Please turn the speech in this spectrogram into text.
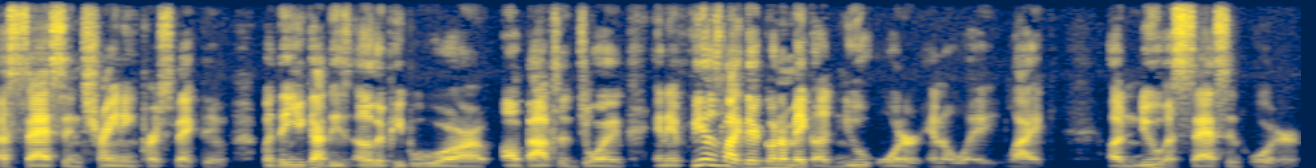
assassin training perspective. But then you got these other people who are about to join, and it feels like they're going to make a new order in a way, like a new assassin order.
